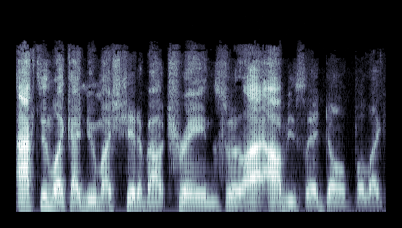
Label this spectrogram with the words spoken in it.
acting like I knew my shit about trains. Well, I, obviously I don't, but like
